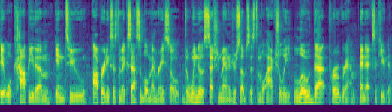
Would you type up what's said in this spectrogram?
it will copy them into operating system accessible memory. So the Windows Session Manager subsystem will actually load that program and execute it.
